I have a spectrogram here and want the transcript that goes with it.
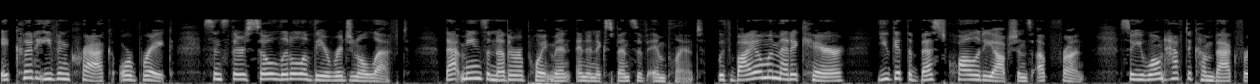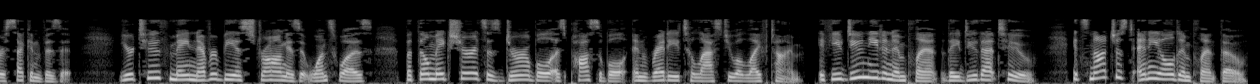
It could even crack or break since there's so little of the original left. That means another appointment and an expensive implant. With biomimetic care, you get the best quality options up front, so you won't have to come back for a second visit. Your tooth may never be as strong as it once was, but they'll make sure it's as durable as possible and ready to last you a lifetime. If you do need an implant, they do that too. It's not just any old implant though.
